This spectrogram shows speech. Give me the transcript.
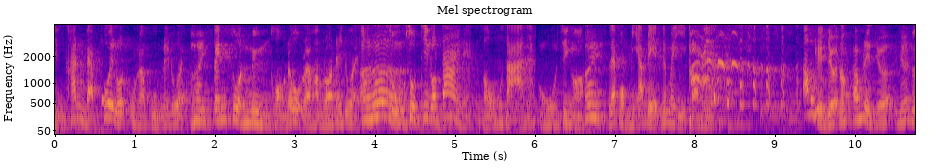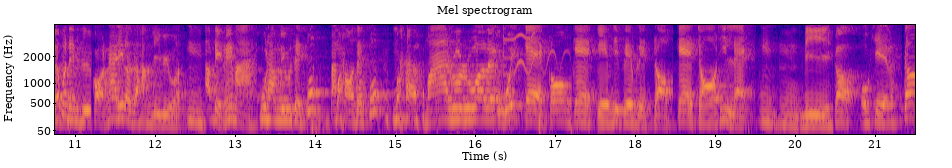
ถึงขั้นแบบช่วยลดอุณหภูมิได้ด้วยเฮ้ยเป็นส่วนหนึ่งของระบบระบายความร้อนได้ด้วยเออสูงสุดที่ลดได้เนี่ยสององศานะ โอ้จริงเหรอเฮ้ยและผมมีอัปเดตขึ้นมาอีกตอนนี้ อัปเดตเยอะเนาะอัปเดตเยอะเยอะแล้วประเด็นคือก่อนหน้าที่เราจะทำรีวิวอะอืมอัปเดตไม่มากูทำรีวิวเสร็จปุ๊บตัดต่อเสร็จปุ๊บมามารัวๆเลยโอ้ยแก้กล้องแก้เกมที่เฟรมเรทดรอปแก้จอที่แหลกอืมอืมดีก็โอเคแล้วก็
